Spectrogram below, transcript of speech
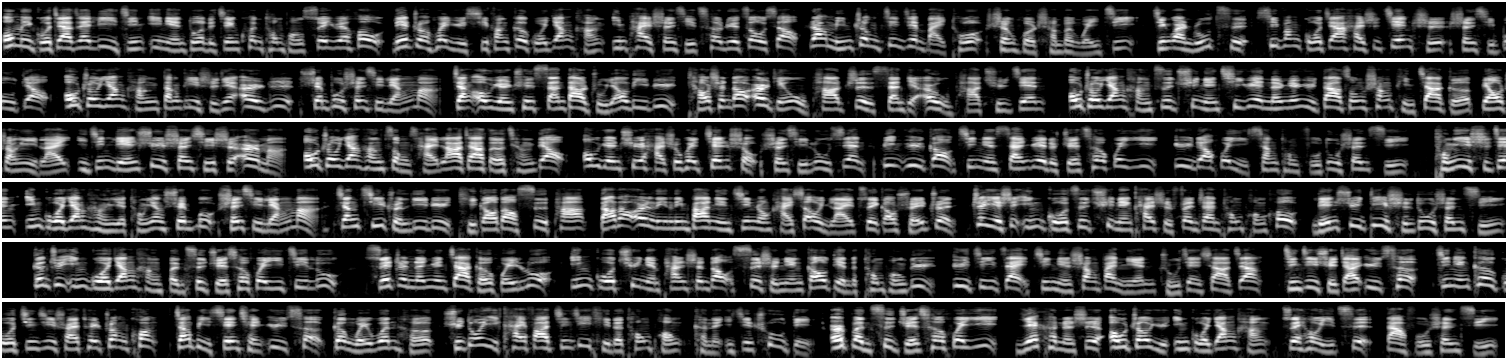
欧美国家在历经一年多的艰困通膨岁月后，联准会与西方各国央行鹰派升息策略奏效，让民众渐渐摆脱生活成本危机。尽管如此，西方国家还是坚持升息步调。欧洲央行当地时间二日宣布升息两码，将欧元区三大主要利率调升到二点五趴至三点二五趴区间。欧洲央行自去年七月能源与大宗商品价格飙涨以来，已经连续升息十二码。欧洲央行总裁拉加德强调，欧元区还是会坚守升息路线，并预告今今年三月的决策会议预料会以相同幅度升息。同一时间，英国央行也同样宣布升息两码，将基准利率提高到四趴，达到二零零八年金融海啸以来最高水准。这也是英国自去年开始奋战通膨后，连续第十度升息。根据英国央行本次决策会议记录，随着能源价格回落，英国去年攀升到四十年高点的通膨率，预计在今年上半年逐渐下降。经济学家预测，今年各国经济衰退状况将比先前预测更为温和，许多已开发经济体的通膨可能已经触顶。而本次决策会议也可能是欧洲与英国央行最后一次大幅升息。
